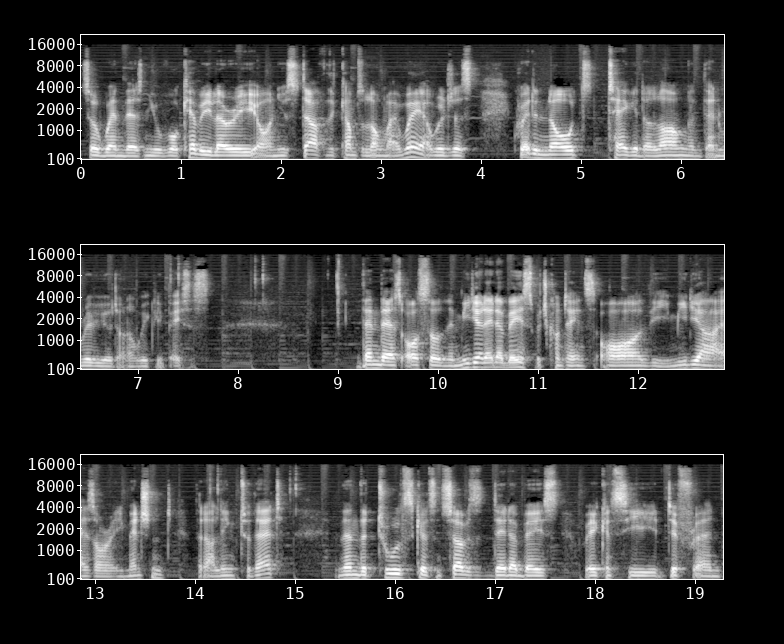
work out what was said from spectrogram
So when there's new vocabulary or new stuff that comes along my way, I will just create a note, tag it along and then review it on a weekly basis. Then there's also the media database, which contains all the media, as already mentioned, that are linked to that. And then the tools, skills and services database, where you can see different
